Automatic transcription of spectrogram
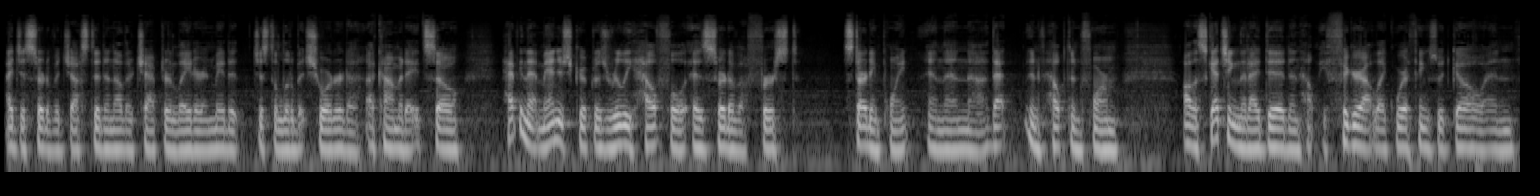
I just sort of adjusted another chapter later and made it just a little bit shorter to accommodate. So having that manuscript was really helpful as sort of a first starting point, and then uh, that helped inform all the sketching that I did and helped me figure out like where things would go. And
